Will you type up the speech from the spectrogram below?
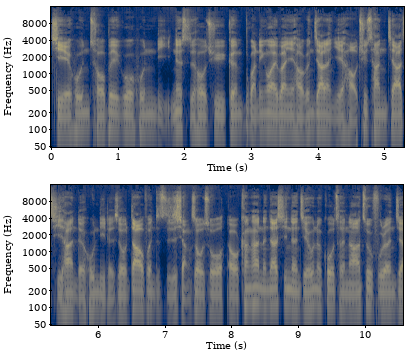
结婚筹备过婚礼，那时候去跟不管另外一半也好，跟家人也好，去参加其他人的婚礼的时候。大部分就只是享受说，哦，我看看人家新人结婚的过程啊，祝福人家，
